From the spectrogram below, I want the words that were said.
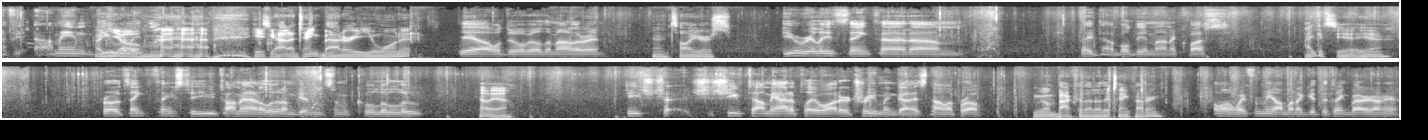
If you- I mean, Uh, you yo, really, he's got a tank battery. You want it? yeah, we'll do a build them out of the raid. It's all yours. You really think that um they doubled the amount of quests? I could see it. Yeah. Bro, thank, thanks to you, taught me how to loot. I'm getting some cool little loot. Hell yeah. Teach Chief, tell me how to play water treatment, guys. Now I'm a pro. I'm going back for that other tank battery. Hold on, wait for me. I'm gonna get the tank battery down here.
